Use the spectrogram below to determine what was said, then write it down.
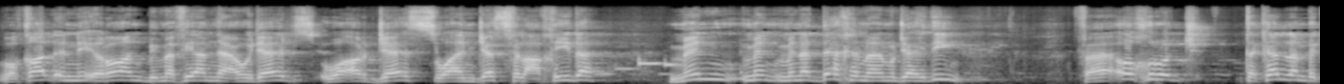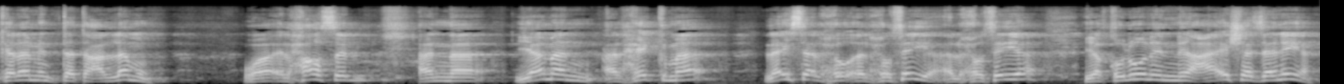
وقال إن إيران بما فيها من أعوجاج وأرجاس وأنجاس في العقيدة من من من الداخل من المجاهدين. فأخرج تكلم بكلام تتعلمه. والحاصل أن يمن الحكمة ليس الح- الحوثية. الحوثية يقولون إن عائشة زانية.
